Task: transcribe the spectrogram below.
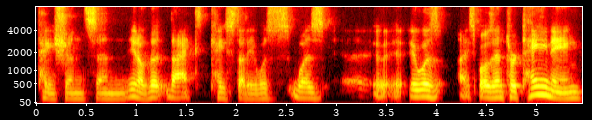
patients, and you know the, that case study was was it, it was I suppose entertaining,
